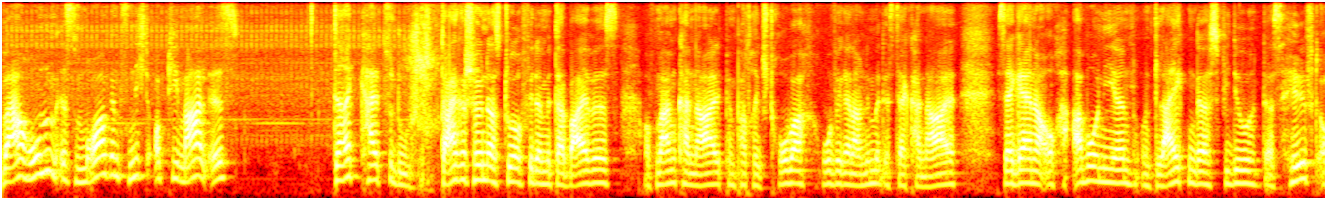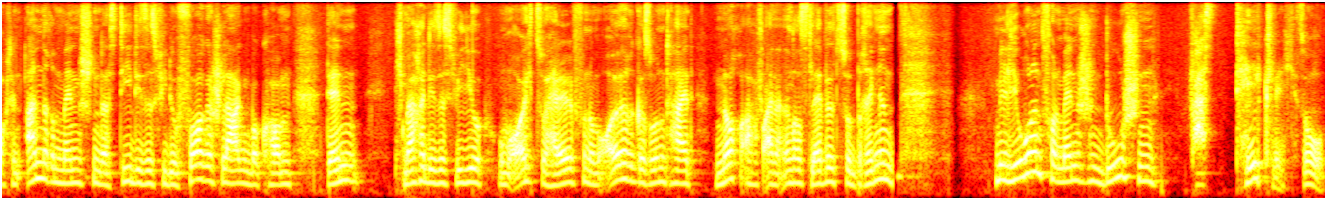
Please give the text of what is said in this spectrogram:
warum es morgens nicht optimal ist, direkt kalt zu duschen. Dankeschön, dass du auch wieder mit dabei bist auf meinem Kanal. Ich bin Patrick Strohbach, Rohveganer Limit ist der Kanal. Sehr gerne auch abonnieren und liken das Video. Das hilft auch den anderen Menschen, dass die dieses Video vorgeschlagen bekommen, denn ich mache dieses Video, um euch zu helfen, um eure Gesundheit noch auf ein anderes Level zu bringen. Millionen von Menschen duschen fast täglich. So.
